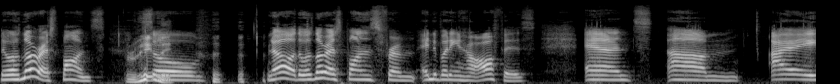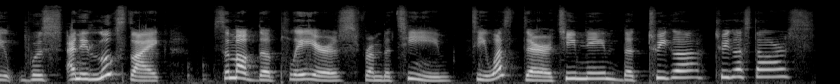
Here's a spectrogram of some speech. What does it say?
there was no response. Really? So, no, there was no response from anybody in her office. And um I was and it looks like some of the players from the team see what's their team name? The Twiga Twiga Stars?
